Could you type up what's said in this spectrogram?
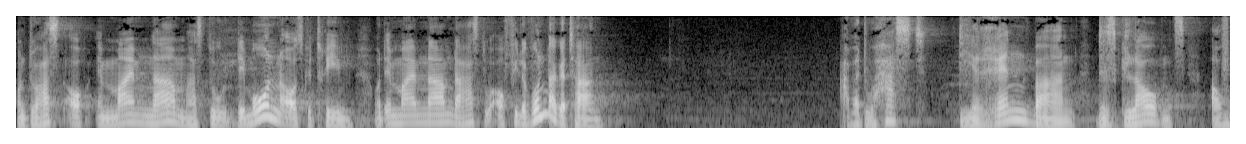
und du hast auch in meinem Namen hast du Dämonen ausgetrieben und in meinem Namen da hast du auch viele Wunder getan. Aber du hast die Rennbahn des Glaubens auf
